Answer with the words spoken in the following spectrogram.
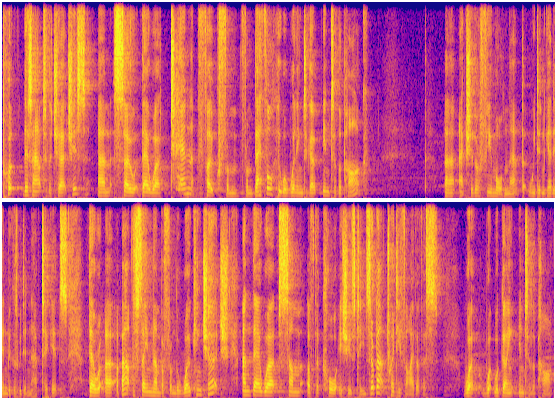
put this out to the churches. Um, so there were 10 folk from, from Bethel who were willing to go into the park. Uh, actually, there are a few more than that, but we didn't get in because we didn't have tickets. There were uh, about the same number from the Woking Church, and there were some of the core issues team. So about 25 of us were, were going into the park.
